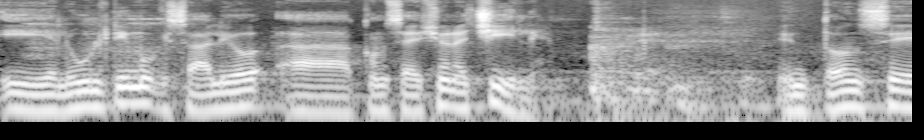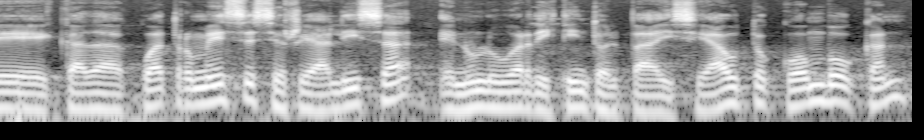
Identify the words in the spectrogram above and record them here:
y el último que salió a Concepción a Chile. Entonces, cada cuatro meses se realiza en un lugar distinto del país. Se autoconvocan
